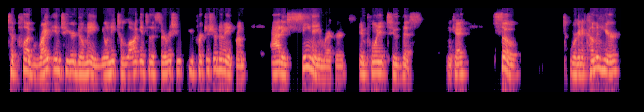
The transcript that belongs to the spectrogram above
to plug right into your domain. You'll need to log into the service you, you purchase your domain from, add a CNAME record, and point it to this. Okay? So we're going to come in here.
